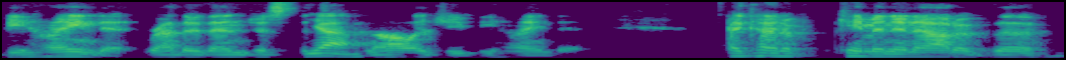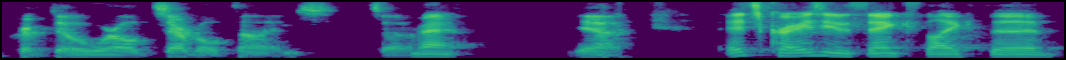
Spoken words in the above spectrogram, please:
behind it rather than just the yeah. technology behind it. I kind of came in and out of the crypto world several times. So right. Yeah it's crazy to think like the,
